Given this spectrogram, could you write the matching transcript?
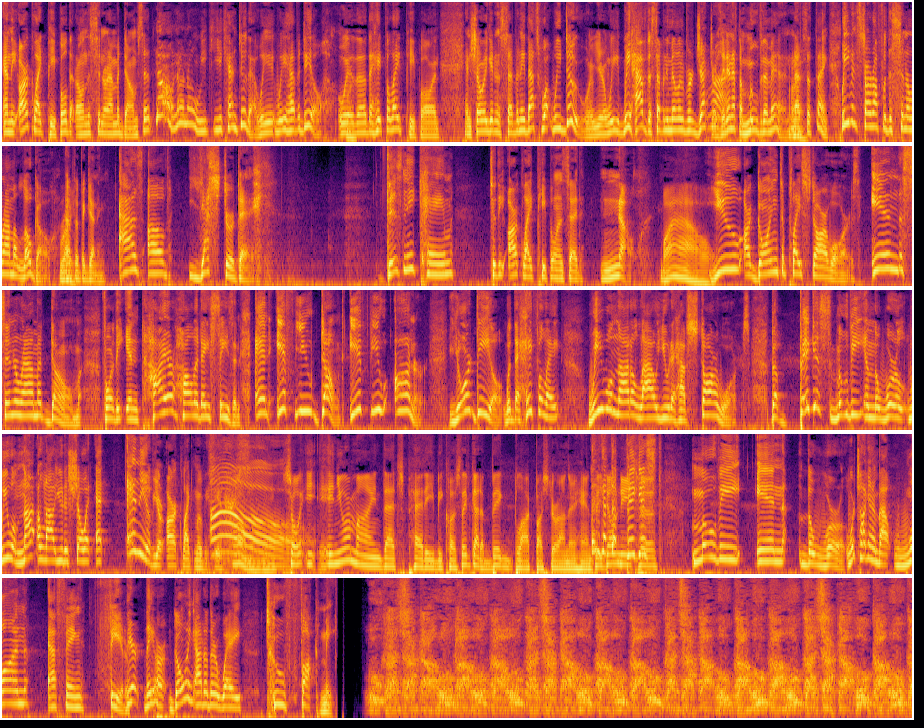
And the ArcLight people that own the Cinerama Dome said, no, no, no, we, you can't do that. We, we have a deal with uh, the Hateful Eight people. And, and showing it in 70, that's what we do. You know, we, we have the 70 millimeter projectors. Right. They didn't have to move them in. Right. That's the thing. We even start off with the Cinerama logo Right. at the beginning. As of yesterday, Disney came to the ArcLight people and said, no. Wow. You are going to play Star Wars in the Cinerama Dome for the entire holiday season. And if you don't, if you honor your deal with the Hateful Eight, we will not allow you to have Star Wars. The biggest movie in the world, we will not allow you to show it at any of your arc like movie theaters. Oh. oh so, in your mind, that's petty because they've got a big blockbuster on their hands. They've they got don't the need biggest to. Movie in the world. We're talking about one effing theater. They're, they are going out of their way to fuck me.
